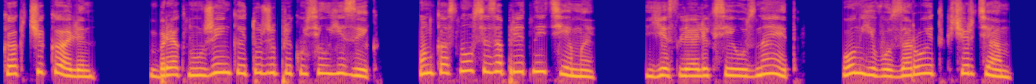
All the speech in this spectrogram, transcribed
Как Чекалин. Брякнул Женька и тут же прикусил язык. Он коснулся запретной темы. Если Алексей узнает, он его зароет к чертям.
